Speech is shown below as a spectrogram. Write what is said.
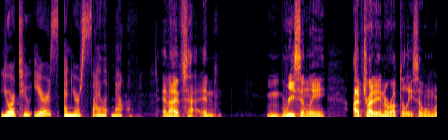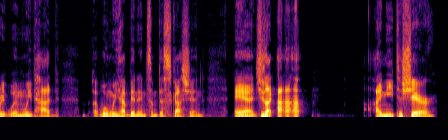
your two ears and your silent mouth. And I've and recently I've tried to interrupt Alisa when we when we've had uh, when we have been in some discussion, and she's like, uh, uh, uh, "I need to share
